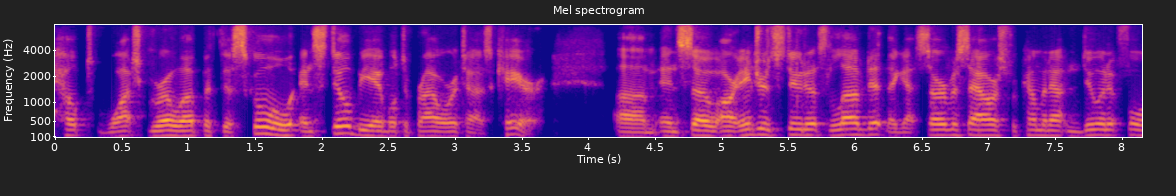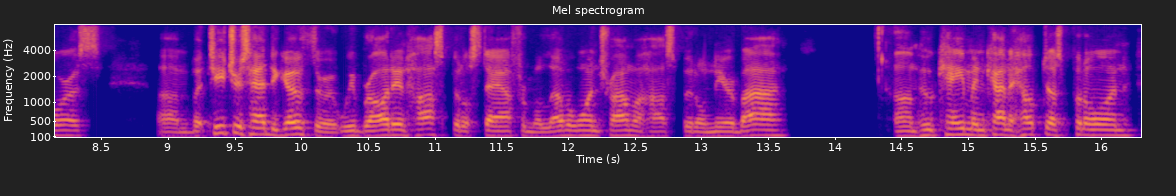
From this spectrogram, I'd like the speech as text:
helped watch grow up at this school and still be able to prioritize care. Um, and so our injured students loved it. They got service hours for coming out and doing it for us. Um, but teachers had to go through it. We brought in hospital staff from a level one trauma hospital nearby um, who came and kind of helped us put on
